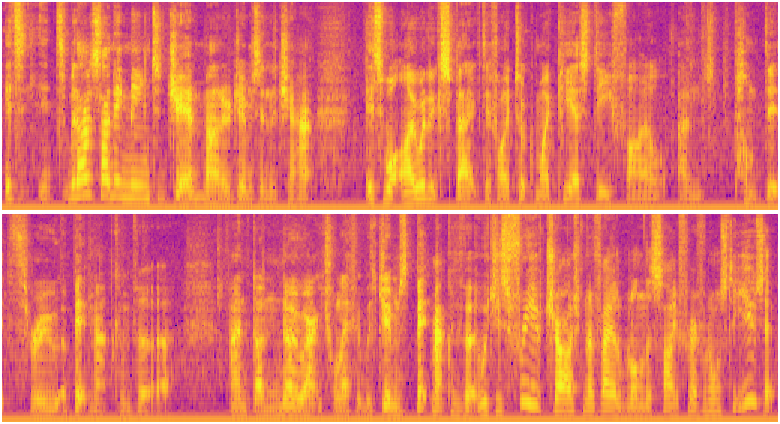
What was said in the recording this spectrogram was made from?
It's it's without sounding mean to Jim, I know Jim's in the chat, it's what I would expect if I took my PSD file and pumped it through a bitmap converter and done no actual effort with Jim's bitmap converter, which is free of charge and available on the site for everyone who wants to use it.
